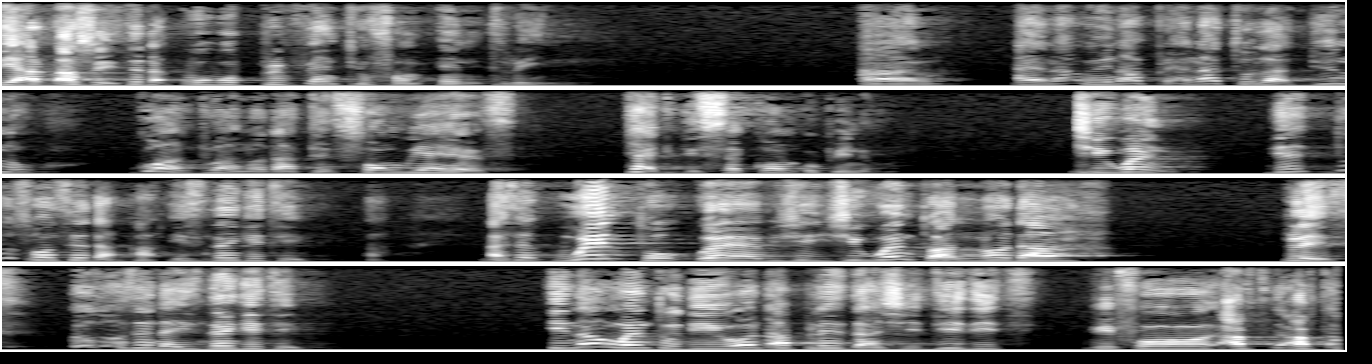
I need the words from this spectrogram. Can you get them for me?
the adversary said that we will prevent you from entering. And, and we now pray, and I told her, do you know, go and do another test somewhere else. Take the second opinion. She went. They, those ones said that ah, it's negative. Ah. I said, went to where she, she went to another place. Those ones said that it's negative. He now went to the other place that she did it before, after, after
